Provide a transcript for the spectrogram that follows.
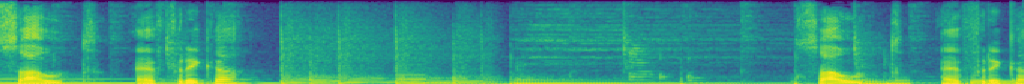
South Africa South Africa,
